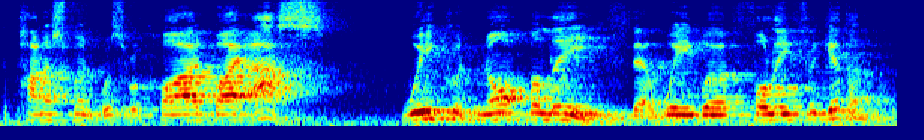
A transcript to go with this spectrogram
the punishment was required by us. We could not believe that we were fully forgiven.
